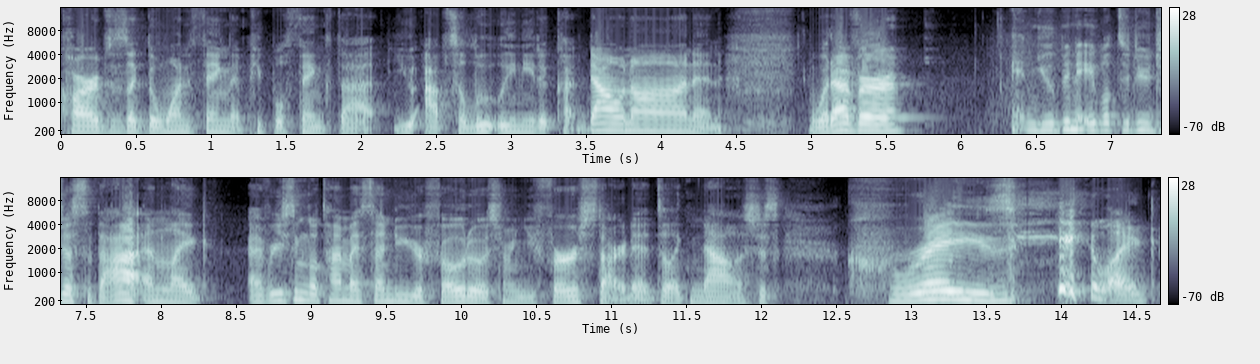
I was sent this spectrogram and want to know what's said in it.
carbs is like the one thing that people think that you absolutely need to cut down on and whatever. And you've been able to do just that. And like, every single time I send you your photos from when you first started to like now, it's just crazy. like,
